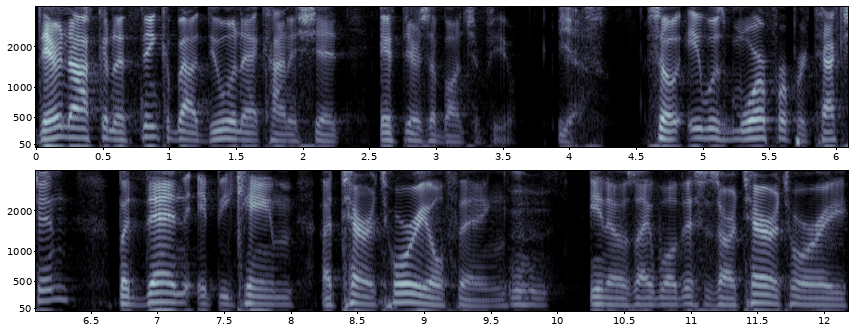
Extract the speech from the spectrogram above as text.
they're not going to think about doing that kind of shit if there's a bunch of you Yes. so it was more for protection, but then it became a territorial thing. Mm-hmm. You know, it's like, well, this is our territory.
